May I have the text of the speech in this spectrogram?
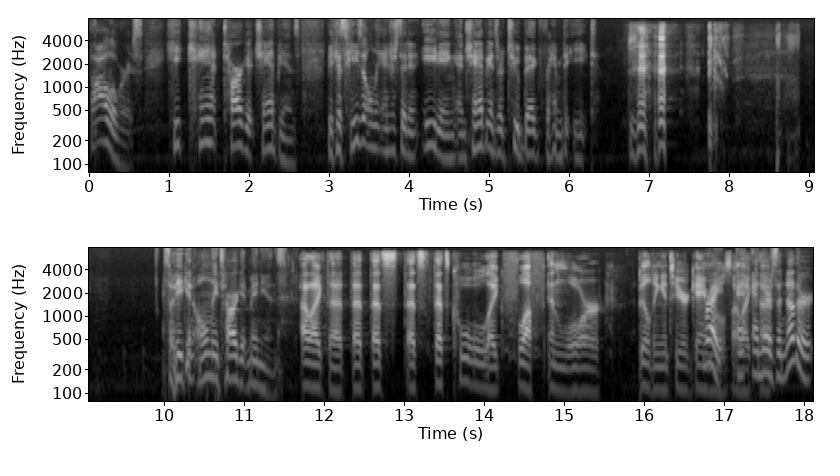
followers. He can't target champions because he's only interested in eating, and champions are too big for him to eat. so he can only target minions. I like that. That that's that's that's cool. Like fluff and lore building into your game right. rules. I and, like and that. there's another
